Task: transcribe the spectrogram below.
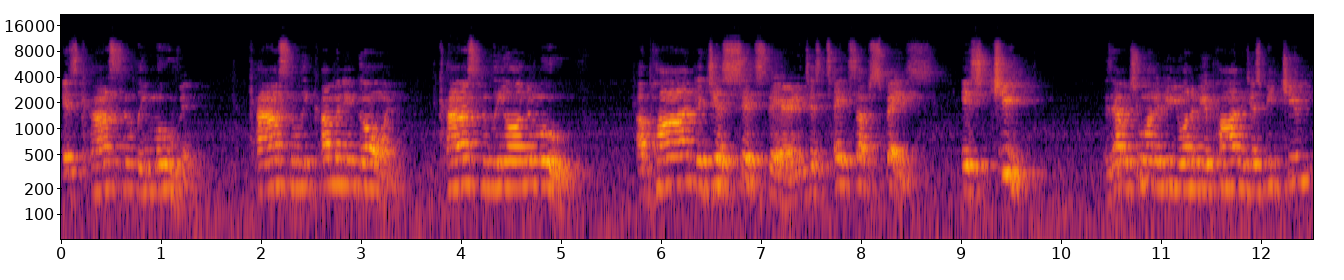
It's constantly moving, constantly coming and going, constantly on the move. A pond, it just sits there and it just takes up space. It's cute. Is that what you want to do? You want to be a pond and just be cute?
